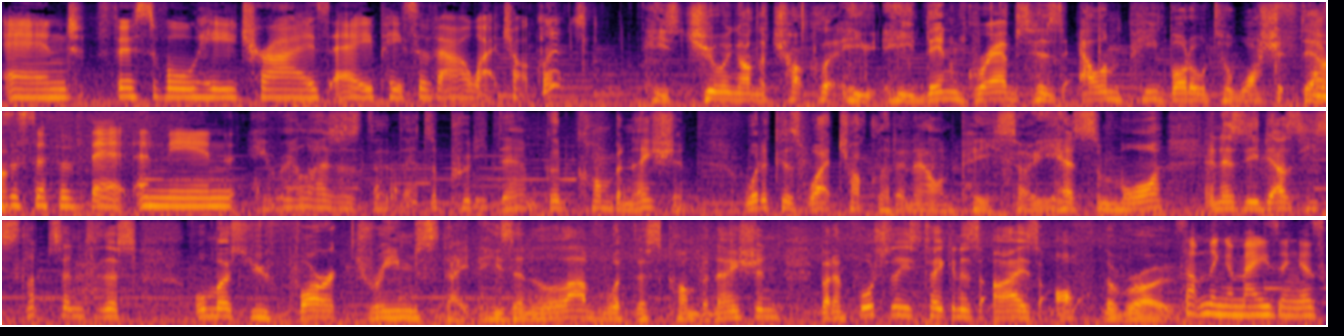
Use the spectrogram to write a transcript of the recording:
and first of all, he tries a piece of our white chocolate. He's chewing on the chocolate. He he then grabs his L&P bottle to wash it down. Has a sip of that, and then he realizes that that's a pretty damn good combination. Whittaker's white chocolate and L&P. So he has some more, and as he does, he slips into this almost euphoric dream state. He's in love with this combination, but unfortunately, he's taken his eyes off the road. something amazing is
